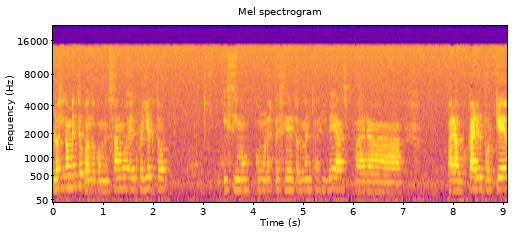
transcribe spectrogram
lógicamente cuando comenzamos el proyecto hicimos como una especie de tormentas de ideas para, para buscar el por qué,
